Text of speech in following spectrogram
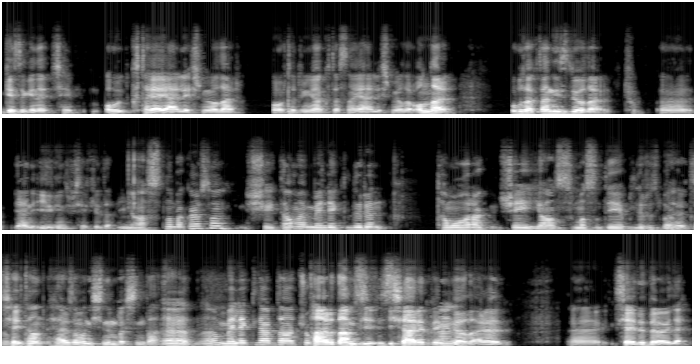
gezegene, şey, o kıtaya yerleşmiyorlar. Orta Dünya kıtasına yerleşmiyorlar. Onlar uzaktan izliyorlar. Çok e, yani ilginç bir şekilde. Aslına bakarsan şeytan ve meleklerin tam olarak şey yansıması diyebiliriz Evet, baktığında. şeytan her zaman işinin başında aslında. Evet, ama melekler daha çok Tanrı'dan bir işaret bekliyorlar. Evet. Ee, şeyde de öyle.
